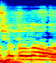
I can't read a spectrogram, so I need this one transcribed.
To the Lord.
